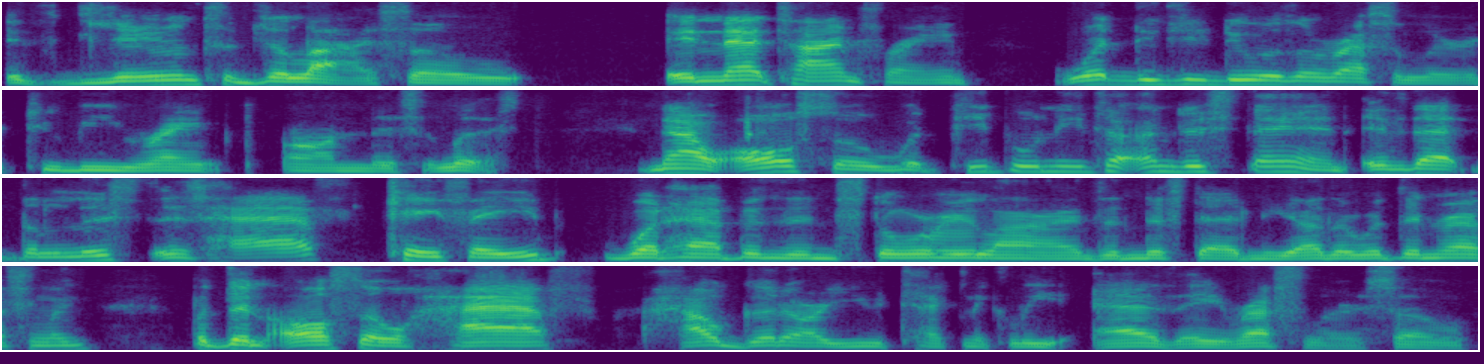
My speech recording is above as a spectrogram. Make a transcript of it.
it's June to July. So, in that time frame, what did you do as a wrestler to be ranked on this list? Now, also, what people need to understand is that the list is half kayfabe, what happens in storylines and this, that, and the other within wrestling, but then also half how good are you technically as a wrestler? So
